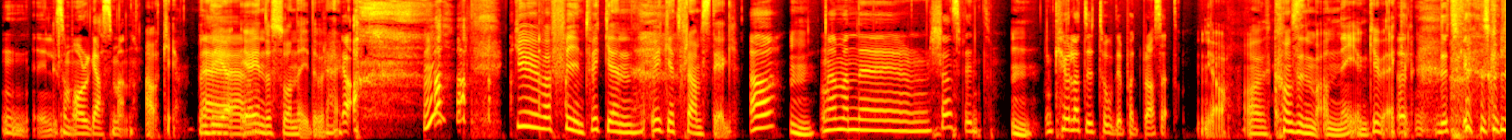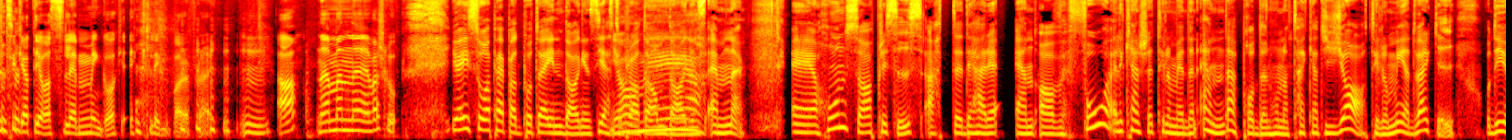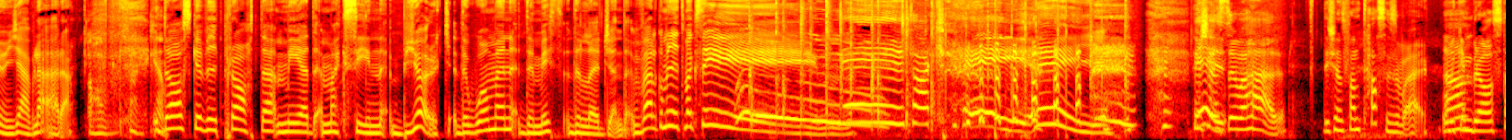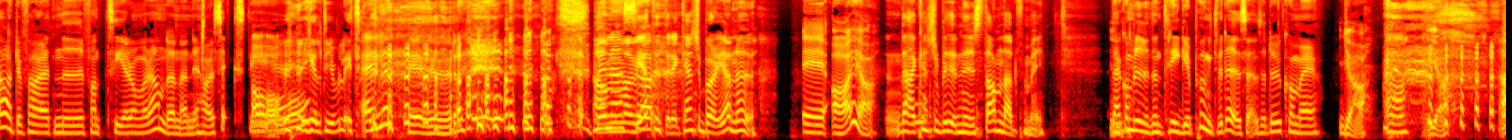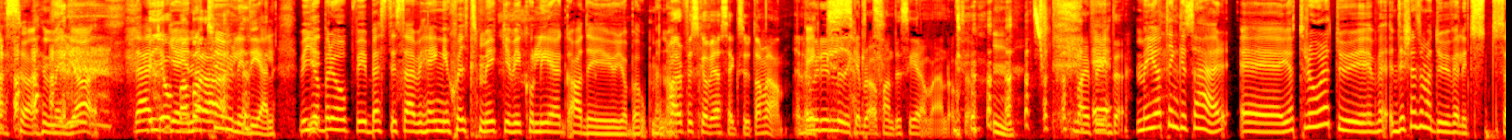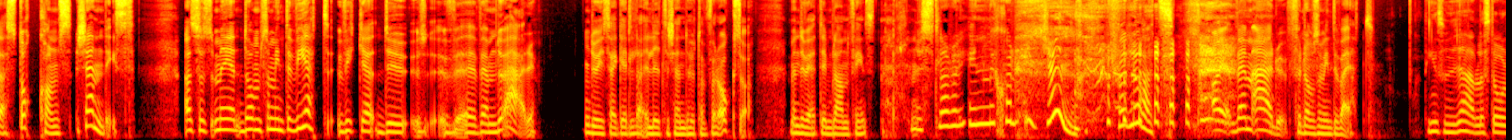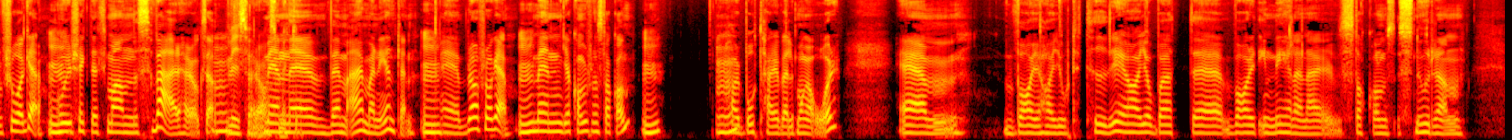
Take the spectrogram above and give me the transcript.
mm, liksom orgasmen. Ja, Okej, men det, jag är ändå så nöjd över det här. Ja. Gud vad fint, Vilken, vilket framsteg. Ja, Mm. ja men eh, känns fint. Mm. Kul att du tog det på ett bra sätt. Ja, och konstigt man, nej gud vad äckligt. Du ty- skulle tycka att jag var slemmig och äcklig bara för det här. Mm. Ja, nej men eh, varsågod. Jag är så peppad på att ta in dagens gäst och Jag prata om med. dagens ämne. Eh, hon sa precis att det här är en av få, eller kanske till och med den enda podden hon har tackat ja till att medverka i. Och det är ju en jävla ära. Verkligen. Idag ska vi prata med Maxine Björk, the woman, the myth, the legend. Välkommen hit Maxine! Hej, tack. Hej! Hej! Hur känns det att vara här? Det känns fantastiskt att vara här. Och Ja. vilken bra start det får höra att ni fantiserar om varandra när ni har sex. Det är Ja. helt ljuvligt. Eller hur? ja, men man alltså- vet inte, det kanske börjar nu. Eh, ja, ja. Det här kanske blir en ny standard för mig. Det här kommer bli en liten triggerpunkt för dig sen så du kommer... Ja. Ja. ja. Alltså, men jag, det här Vi tycker jag är en bara- naturlig del. Vi jobbar ihop, vi är bästisar, vi hänger skitmycket, vi är kollegor. Ja det är ju att jobba ihop men ja. Varför ska vi ha sex utan varandra? Eller? Då är det lika bra att fantisera om varandra också. Varför Eh, inte? Men jag tänker så här, eh, jag tror att du är, det känns som att du är väldigt st- så här, Stockholmskändis. Alltså men de som inte vet vilka du, vem du är, du är säkert li- lite känd utanför också. Men du vet ibland finns, nu slarvar jag in mig själv igen. Förlåt. Ah, ja, vem är du för de som inte vet? Det är en sån jävla stor fråga. Och ursäkta att man svär här också. Vi svär Men eh, vem är man egentligen? Eh, bra fråga. Men jag kommer från Stockholm. Mm. Har bott här i väldigt många år. Ehm, vad jag har gjort tidigare, jag har jobbat, eh, varit inne i hela den här Stockholmssnurren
